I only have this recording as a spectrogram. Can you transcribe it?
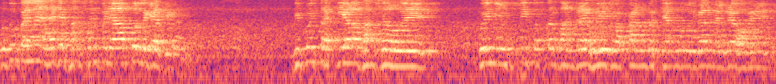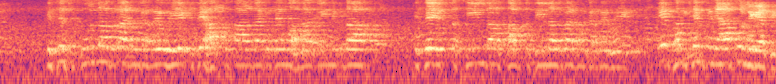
ਉਦੋਂ ਪਹਿਲਾਂ ਇਹੋ ਜਿਹੇ ਫੰਕਸ਼ਨ ਪੰਜਾਬ ਭੁੱਲ ਗਿਆ ਸੀ ਵੀ ਕੋਈ ਤਰੱਕੀ ਵਾਲਾ ਫੰਕਸ਼ਨ ਹੋਵੇ, ਕੋਈ ਨਿਯੁਕਤੀ ਪੱਤਰ ਬਣ ਰਹੇ ਹੋਏ, ਜਵਾਕਾਂ ਨੂੰ, ਬੱਚਿਆਂ ਨੂੰ ਰੋਜ਼ਗਾਰ ਮਿਲ ਰਿਹਾ ਹੋਵੇ, ਕਿਸੇ ਸਕੂਲ ਦਾ ਉਦਘਾਟਨ ਕਰ ਰਹੇ ਹੋਈਏ, ਕਿਸੇ ਹਸਪਤਾਲ ਦਾ, ਕਿਸੇ ਮੁਹੱਲਾ ਕਲੀਨਿਕ ਦਾ, ਕਿਸੇ ਤਹਿਸੀਲ ਦਾ, ਸਬ ਤਹਿਸੀਲ ਦਾ ਉਦਘਾਟਨ ਕਰ ਰਹੇ ਹੋਏ ਇਹ ਫੰਕਸ਼ਨ ਪੰਜਾਬ ਭੁੱਲ ਗਿਆ ਸੀ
